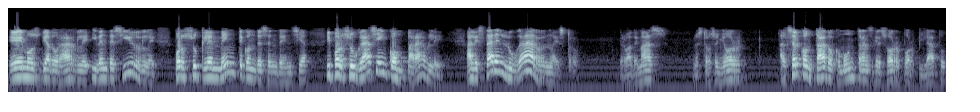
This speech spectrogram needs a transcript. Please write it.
Hemos de adorarle y bendecirle por su clemente condescendencia y por su gracia incomparable al estar en lugar nuestro. Pero además, nuestro Señor, al ser contado como un transgresor por Pilato,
